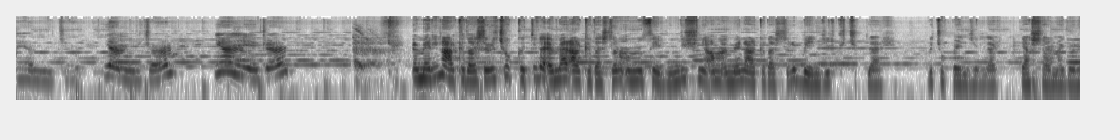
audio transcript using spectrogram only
Yanmayacağım. Yanmayacağım. Yanmayacağım. Ömer'in arkadaşları çok kötü ve Ömer arkadaşların onu sevdiğini düşünüyor ama Ömer'in arkadaşları bencil küçükler. Ve çok benciller yaşlarına göre.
